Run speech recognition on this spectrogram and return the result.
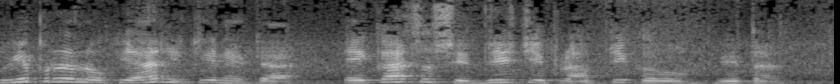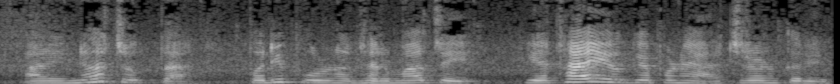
विप्र लोक या रीतीने त्या एकाच सिद्धीची प्राप्ती करून घेतात आणि न चुकता परिपूर्ण धर्माचे यथायोग्यपणे आचरण करीत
